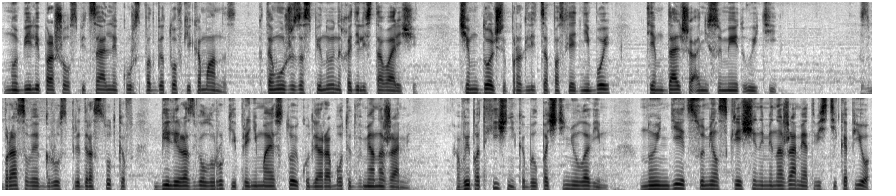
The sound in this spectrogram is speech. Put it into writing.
Но Билли прошел специальный курс подготовки командос. К тому же за спиной находились товарищи. Чем дольше продлится последний бой, тем дальше они сумеют уйти. Сбрасывая груз предрассудков, Билли развел руки, принимая стойку для работы двумя ножами. Выпад хищника был почти неуловим, но индеец сумел скрещенными ножами отвести копье,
